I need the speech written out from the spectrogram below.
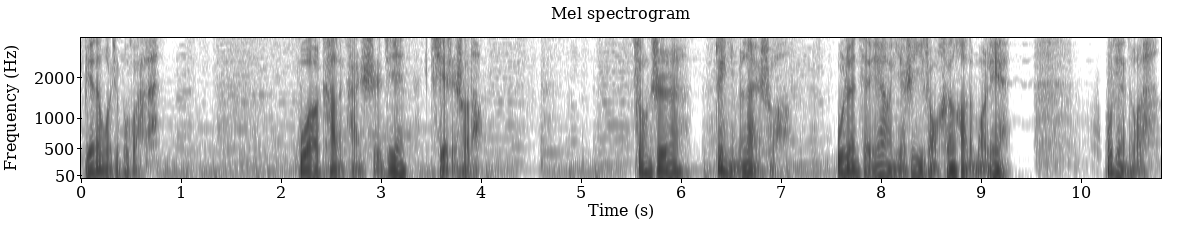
别的我就不管了。我看了看时间，接着说道：“总之，对你们来说，无论怎样也是一种很好的磨练。五点多了，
